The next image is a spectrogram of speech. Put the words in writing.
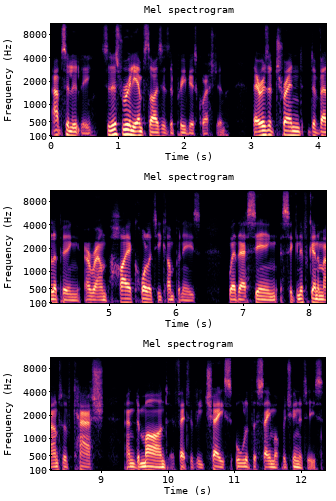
Absolutely. So, this really emphasizes the previous question. There is a trend developing around higher quality companies where they're seeing a significant amount of cash and demand effectively chase all of the same opportunities.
